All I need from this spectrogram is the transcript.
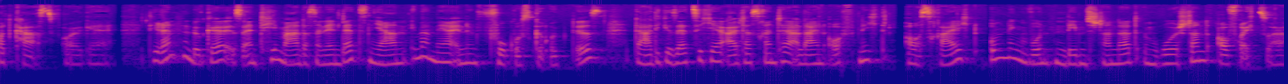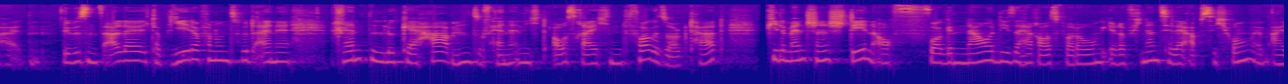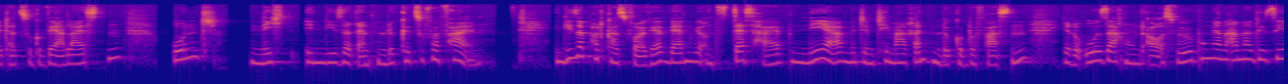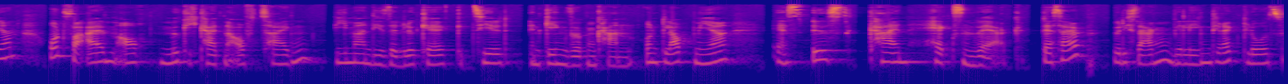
Podcast-Folge. Die Rentenlücke ist ein Thema, das in den letzten Jahren immer mehr in den Fokus gerückt ist, da die gesetzliche Altersrente allein oft nicht ausreicht, um den gewohnten Lebensstandard im Ruhestand aufrechtzuerhalten. Wir wissen es alle, ich glaube, jeder von uns wird eine Rentenlücke haben, sofern er nicht ausreichend vorgesorgt hat. Viele Menschen stehen auch vor genau dieser Herausforderung, ihre finanzielle Absicherung im Alter zu gewährleisten und nicht in diese Rentenlücke zu verfallen. In dieser Podcast-Folge werden wir uns deshalb näher mit dem Thema Rentenlücke befassen, ihre Ursachen und Auswirkungen analysieren und vor allem auch Möglichkeiten aufzeigen, wie man diese Lücke gezielt entgegenwirken kann. Und glaubt mir, es ist kein Hexenwerk. Deshalb würde ich sagen, wir legen direkt los.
